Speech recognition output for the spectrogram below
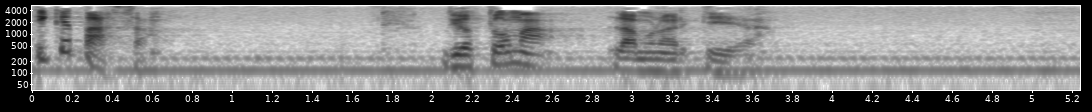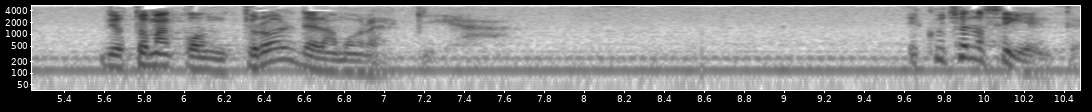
¿Y qué pasa? Dios toma la monarquía. Dios toma control de la monarquía. Escuchen lo siguiente.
